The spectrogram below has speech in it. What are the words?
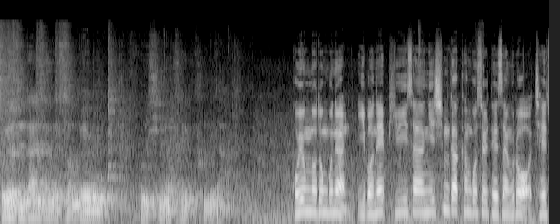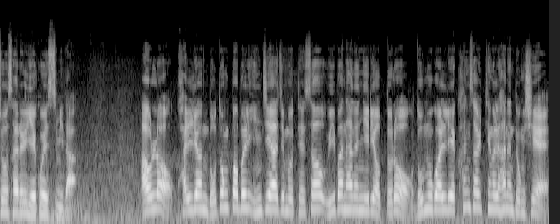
보여준다는 점에서 매우 그 심각성이 큽니다. 고용노동부는 이번에 비위 사항이 심각한 곳을 대상으로 재조사를 예고했습니다. 아울러 관련 노동법을 인지하지 못해서 위반하는 일이 없도록 노무관리 컨설팅을 하는 동시에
